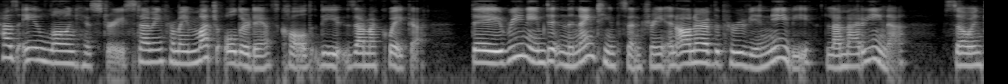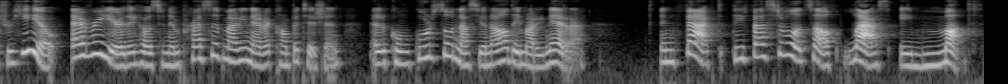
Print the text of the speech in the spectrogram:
has a long history, stemming from a much older dance called the Zamacueca. They renamed it in the 19th century in honor of the Peruvian Navy, La Marina. So in Trujillo, every year they host an impressive marinera competition, El Concurso Nacional de Marinera. In fact, the festival itself lasts a month.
